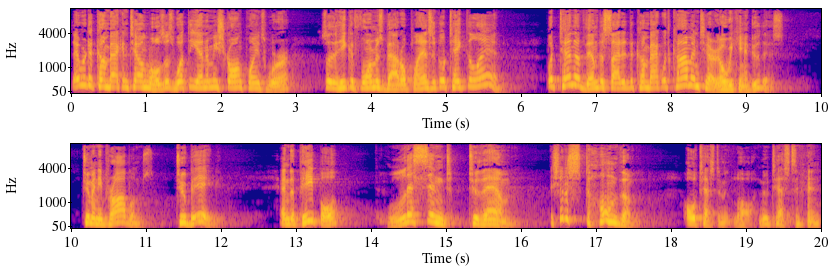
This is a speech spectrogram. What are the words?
They were to come back and tell Moses what the enemy's strong points were so that he could form his battle plans and go take the land. But 10 of them decided to come back with commentary. Oh, we can't do this. Too many problems. Too big. And the people listened to them. They should have stoned them. Old Testament law, New Testament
